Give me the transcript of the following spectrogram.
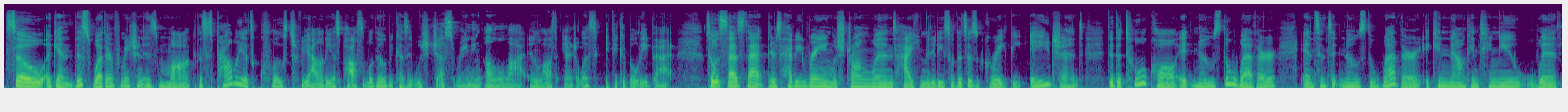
So, again, this weather information is mock. This is probably as close to reality as possible, though, because it was just raining a lot in Los Angeles, if you could believe that. So, it says that there's heavy rain with strong winds, high humidity. So, this is great. The agent did the tool call, it knows the weather, and since it knows the weather, it can now continue with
